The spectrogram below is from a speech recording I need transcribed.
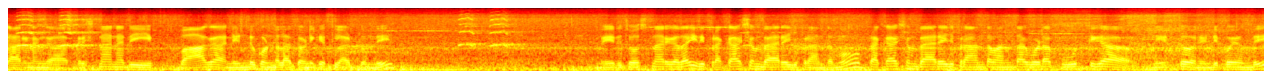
కారణంగా కృష్ణా నది బాగా నిండుకుండలా తొణికిసలాడుతుంది మీరు చూస్తున్నారు కదా ఇది ప్రకాశం బ్యారేజ్ ప్రాంతము. ప్రకాశం బ్యారేజ్ ప్రాంతం అంతా కూడా పూర్తిగా నీటితో నిండిపోయి ఉంది.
